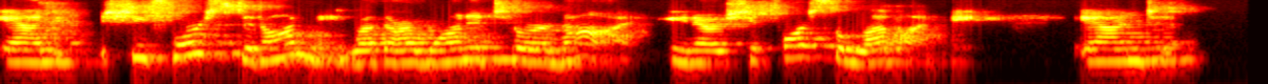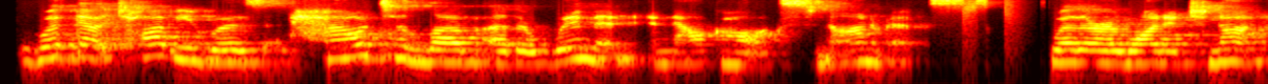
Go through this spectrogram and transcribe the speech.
And she forced it on me, whether I wanted to or not. You know, she forced the love on me. And what that taught me was how to love other women in Alcoholics Anonymous, whether I wanted to not.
